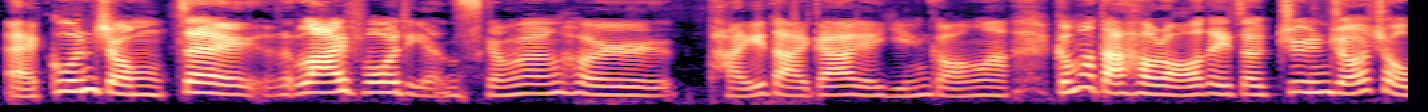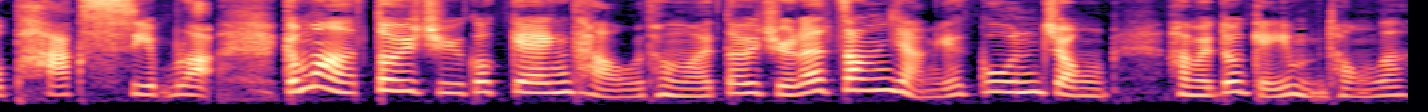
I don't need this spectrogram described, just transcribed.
呃、觀眾，即係 live audience 咁樣去睇大家嘅演講啦。咁啊，但係後來我哋就轉咗做拍攝啦。咁啊，對住個鏡頭同埋對住咧真人嘅觀眾，係咪都幾唔同咧？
